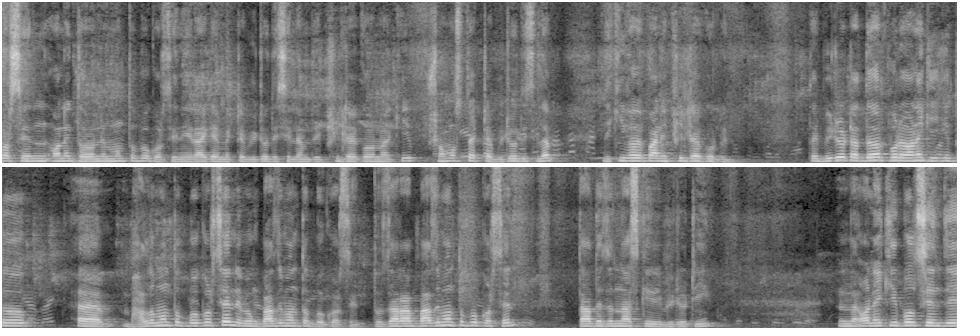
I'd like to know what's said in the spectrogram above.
করছেন, অনেক ধরনের মন্তব্য করছেন। এর আগে আমি একটা ভিডিও দিয়েছিলাম যে ফিল্টার করুন কি। সমস্ত একটা ভিডিও দিয়েছিলাম যে কীভাবে পানি ফিল্টার করবেন। তো ভিডিওটা দেওয়ার পরে অনেকেই কিন্তু ভালো মন্তব্য করছেন এবং বাজে মন্তব্য করছেন। তো যারা বাজে মন্তব্য করছেন, তাদের জন্য আজকে এই ভিডিওটি। অনেকেই বলছেন যে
